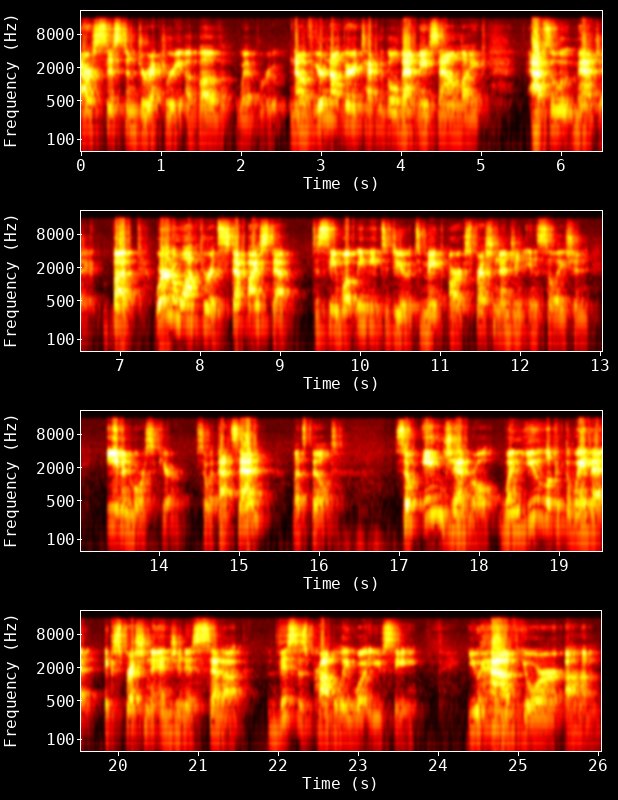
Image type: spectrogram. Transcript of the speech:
our system directory above webroot. Now, if you're not very technical, that may sound like absolute magic, but we're gonna walk through it step by step to see what we need to do to make our ExpressionEngine installation even more secure. So with that said, let's build. So in general, when you look at the way that ExpressionEngine is set up, this is probably what you see. You have your, um,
